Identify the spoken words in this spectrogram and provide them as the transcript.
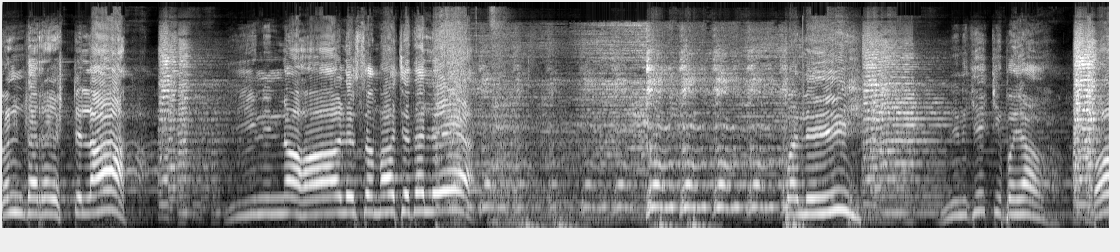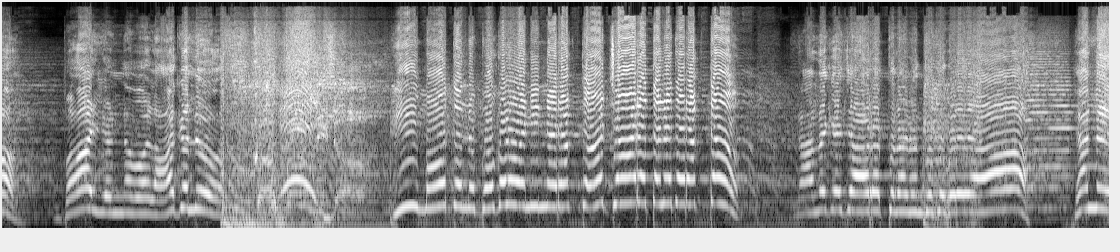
ರಂಡರ ಎಷ್ಟಿಲ್ಲ? ಈ ನಿನ್ನ ಹಾಳು ಸಮಾಜದಲ್ಲಿ ಪಲಿ ನಿನಗೇಕೆ ಭಯ? ಬಾ ಬಾ ಎಣ್ಣವಳಾಗಲು. ಈ ಮಾತನ್ನು ಬೊಗಳುವ ನಿನ್ನ ರಕ್ತ ಜಾರತನದ ರಕ್ತ. ನನಗೆ ಜಾರತ್ತನೆಂದುಕೊಳ್ಳೆಯ ಎನ್ನೆ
